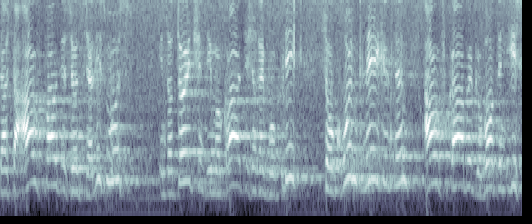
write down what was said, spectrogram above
dass der Aufbau des Sozialismus in der Deutschen Demokratischen Republik zur grundlegenden Aufgabe geworden ist.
